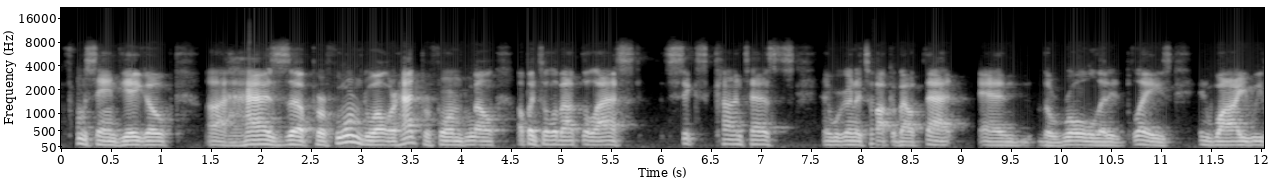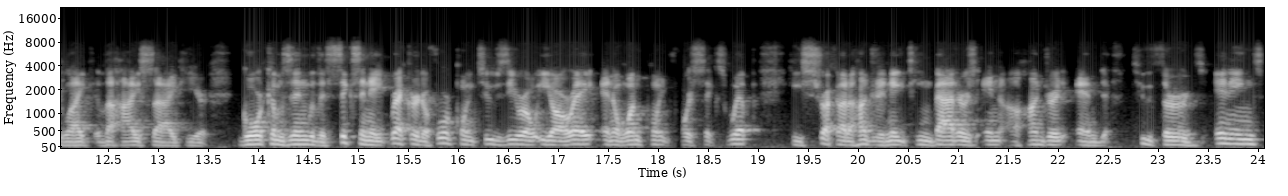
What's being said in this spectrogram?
from San Diego, uh, has uh, performed well or had performed well up until about the last six contests. And we're going to talk about that and the role that it plays and why we like the high side here. Gore comes in with a 6 and 8 record, a 4.20 ERA, and a 1.46 whip. He struck out 118 batters in 102 thirds innings,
